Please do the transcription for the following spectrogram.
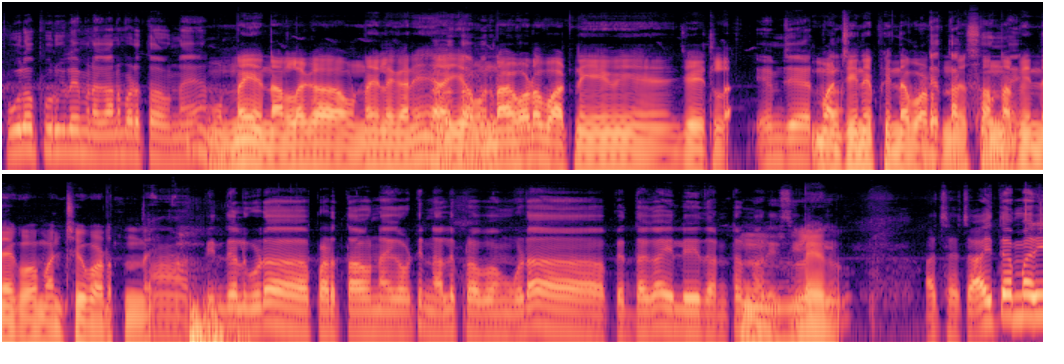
పువ్వులో పురుగులు ఏమైనా కనబడతా ఉన్నాయా? ఉన్నాయి నల్లగా ఉన్నాయిలే కానీ అవి ఉన్నా కూడా వాటిని ఏమీ చేయట్లే. ఏం చేయాలి మంచిగానే పిందె పడుతుంది సన్న ఉన్నాయి. పిందె కూడా మంచిగా పడుతుంది. పిందెలు కూడా పడతా ఉన్నాయి కాబట్టి నల్లి ప్రభావం కూడా పెద్దగా సీడ్కి. లేదు. అచ్చా అచ్చా. అయితే మరి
